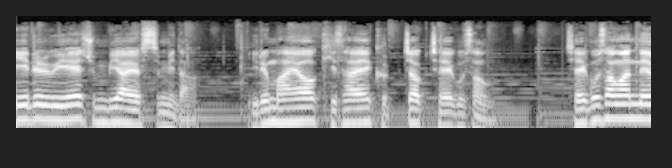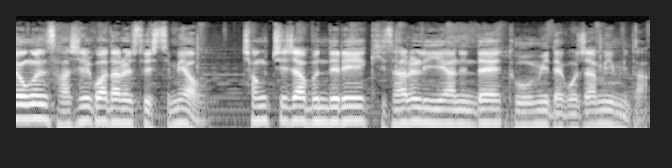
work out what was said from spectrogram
이의를 위해 준비하였습니다. 이름하여 기사의 극적 재구성. 재구성한 내용은 사실과 다를 수 있으며 청취자분들이 기사를 이해하는 데 도움이 되고자 합니다.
